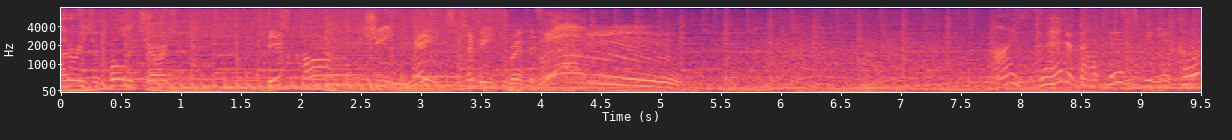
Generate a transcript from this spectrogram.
Batteries are fully charged. This car, she needs to be driven. I've read about this vehicle.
